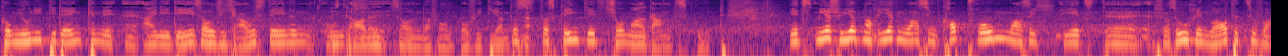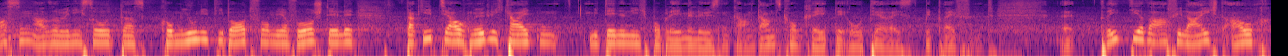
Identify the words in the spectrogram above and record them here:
Community-Denken, äh, eine Idee soll sich ausdehnen und alle sollen davon profitieren. Das, das klingt jetzt schon mal ganz gut. Jetzt mir schwirrt noch irgendwas im Kopf rum, was ich jetzt äh, versuche in Worte zu fassen. Also wenn ich so das Community Board vor mir vorstelle, da gibt es ja auch Möglichkeiten, mit denen ich Probleme lösen kann, ganz konkrete OTRS betreffend. Äh, tritt ihr da vielleicht auch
